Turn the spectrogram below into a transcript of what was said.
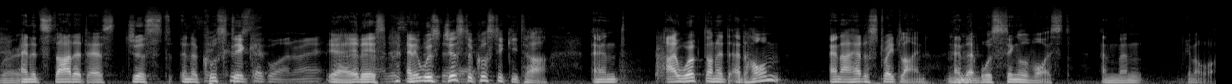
Right. and it started as just an acoustic. acoustic one, right? Yeah, it is, and it was just that. acoustic guitar, and I worked on it at home, and I had a straight line, and that mm-hmm. was single voiced, and then you know.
